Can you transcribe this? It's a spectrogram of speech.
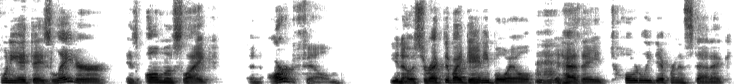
28 days later is almost like an art film. You know, it's directed by Danny Boyle. Mhm. It has a totally different aesthetic,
